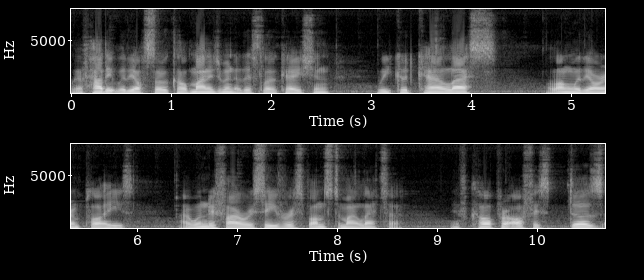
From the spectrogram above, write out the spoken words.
We have had it with your so called management of this location. We could care less, along with your employees. I wonder if I'll receive a response to my letter. If corporate office does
